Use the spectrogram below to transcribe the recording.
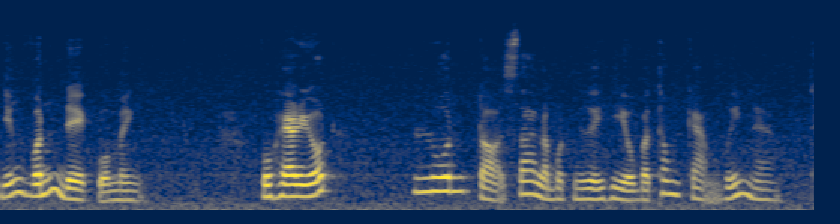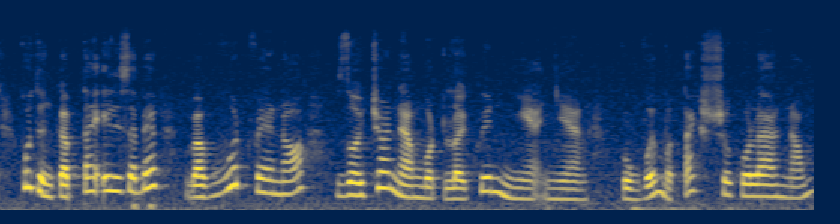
những vấn đề của mình. Cô Harriet luôn tỏ ra là một người hiểu và thông cảm với nàng. Cô thường cập tay Elizabeth và vuốt ve nó rồi cho nàng một lời khuyên nhẹ nhàng cùng với một tách sô-cô-la nóng,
